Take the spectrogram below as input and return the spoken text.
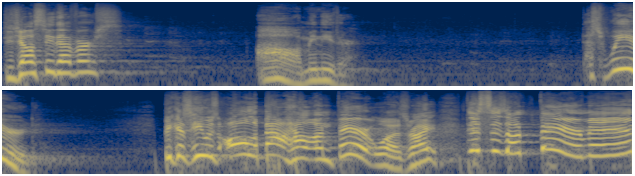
Did y'all see that verse? Oh, me neither. That's weird. Because he was all about how unfair it was, right? This is unfair, man.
